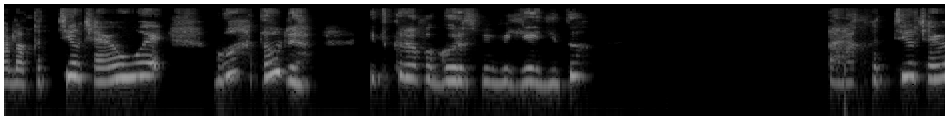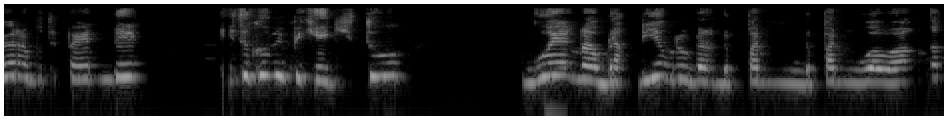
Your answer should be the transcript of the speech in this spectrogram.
anak kecil cewek. Gue gak tau dah itu kenapa gue harus mimpi kayak gitu? Anak kecil cewek rambutnya pendek. Itu gue mimpi kayak gitu. Gue yang nabrak dia benar-benar depan depan gue banget.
